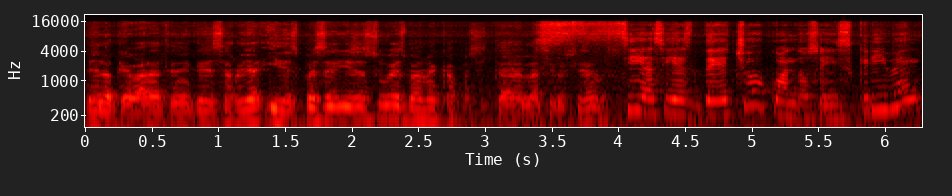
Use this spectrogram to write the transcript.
de lo que van a tener que desarrollar y después ellos a su vez van a capacitar a las y Sí, así es. De hecho, cuando se inscriben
